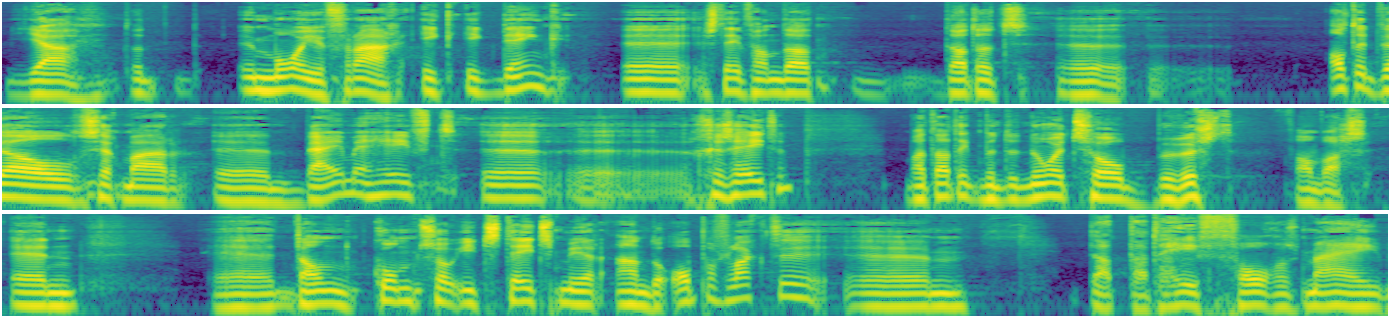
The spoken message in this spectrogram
Ja, dat, een mooie vraag. Ik, ik denk, Stefan, dat, dat het altijd wel zeg maar, bij me heeft gezeten. Maar dat ik me er nooit zo bewust van was. En eh, dan komt zoiets steeds meer aan de oppervlakte. Um, dat, dat heeft volgens mij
